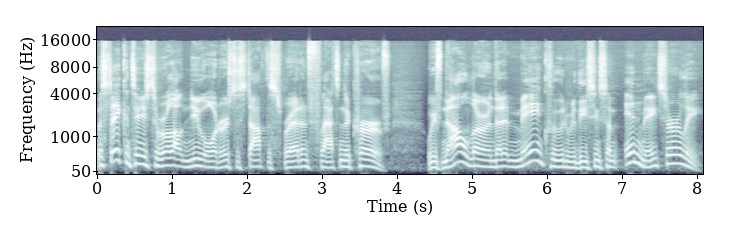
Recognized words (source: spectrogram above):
The state continues to roll out new orders to stop the spread and flatten the curve. We've now learned that it may include releasing some inmates early.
